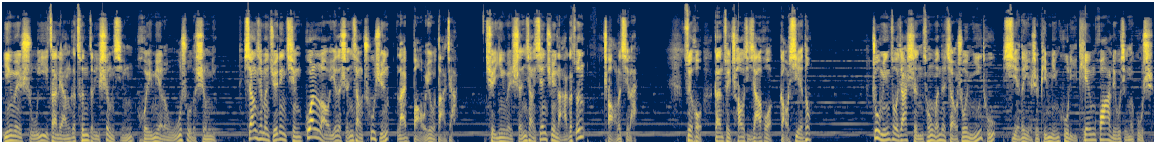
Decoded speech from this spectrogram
因为鼠疫在两个村子里盛行，毁灭了无数的生命，乡亲们决定请关老爷的神像出巡来保佑大家，却因为神像先去哪个村吵了起来，最后干脆抄起家伙搞械斗。著名作家沈从文的小说《泥土》写的也是贫民窟里天花流行的故事，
